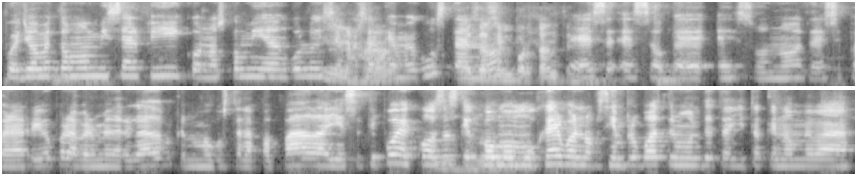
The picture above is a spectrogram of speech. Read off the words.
pues yo me tomo mi selfie y conozco mi ángulo y siempre sé que me gusta, Eso es importante. Es, eso, eh, eso, ¿no? De ese para arriba para verme delgado, porque no me gusta la papada y ese tipo de cosas que como mujer, bueno, siempre voy a tener un detallito que no me va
